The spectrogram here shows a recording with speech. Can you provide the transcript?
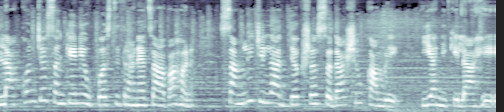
लाखोंच्या संख्येने उपस्थित राहण्याचं आवाहन सांगली जिल्हा अध्यक्ष सदाशिव कांबळे यांनी केलं आहे.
